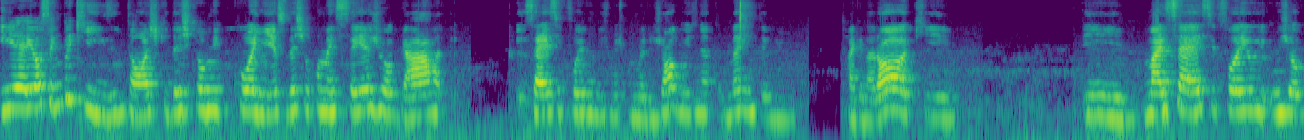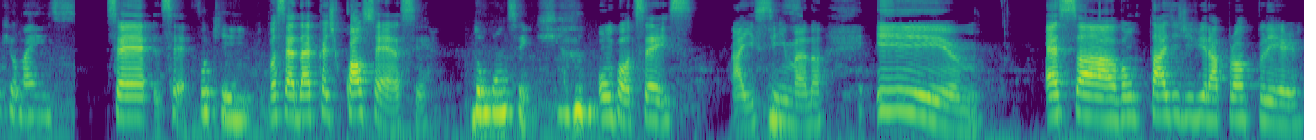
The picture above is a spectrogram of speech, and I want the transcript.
E aí eu sempre quis, então acho que desde que eu me conheço, desde que eu comecei a jogar, CS foi um dos meus primeiros jogos, né, também, teve Ragnarok, e, mas CS foi o, o jogo que eu mais cê, cê, foquei. Você é da época de qual CS? Do 1.6. 1.6? Aí sim, Isso. mano. E essa vontade de virar pro player,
